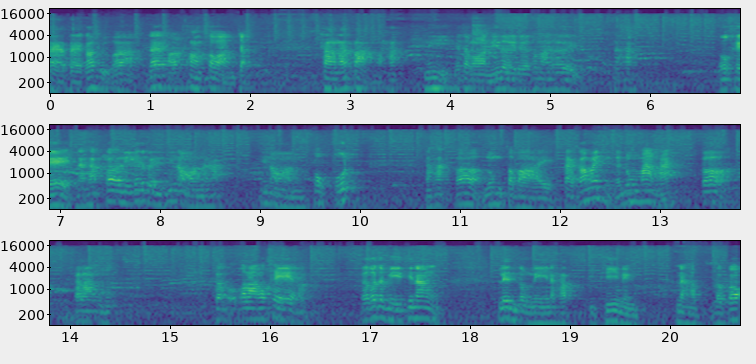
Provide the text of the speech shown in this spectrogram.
แต่แต่ก็ถือว่าได้ความสว่างจากทางหน้าต่างนะฮะนี่ก็จะประมาณนี้เลยเดินเข้ามาเลยนะฮะโอเคนะครับก็อันนี้ก็จะเป็นที่นอนนะฮะที่นอน 6 ฟุตนะฮะก็นุ่มสบาย แต่ก็ไม่ถึงกับนุ่มมากนะก็กำลังก็กำลังโอเคอะแล้วก็จะมีที่นั่งเล่นตรงนี้นะครับ อีกที่หนึ่งนะครับ แล้วก็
